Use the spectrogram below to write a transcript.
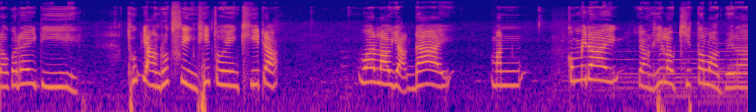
เราก็ได้ดี ทุกอย่างทุกสิ่งที่ตัวเองคิดอะว่าเราอยากได้มัน ก็ไม่ได้อย่างที่เราคิดตลอดเวลา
